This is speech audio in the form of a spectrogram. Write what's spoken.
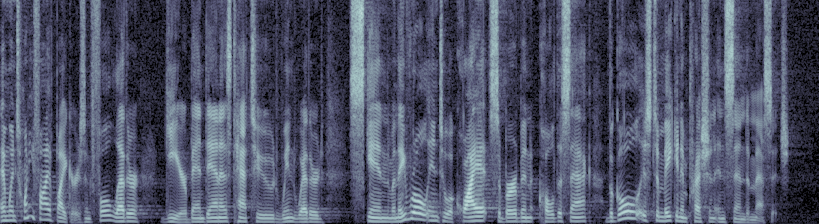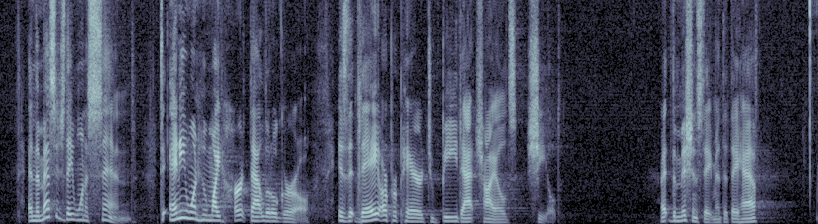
And when 25 bikers in full leather gear, bandanas tattooed, wind weathered skin, when they roll into a quiet suburban cul de sac, the goal is to make an impression and send a message. And the message they want to send to anyone who might hurt that little girl is that they are prepared to be that child's shield. Right? The mission statement that they have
